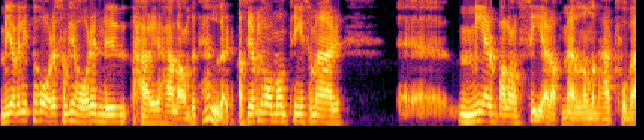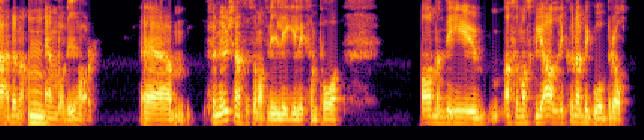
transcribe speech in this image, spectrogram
Men jag vill inte ha det som vi har det nu här i det här landet heller. Alltså jag vill ha någonting som är eh, mer balanserat mellan de här två världarna Mm. än vad vi har. Ehm, för nu känns det som att vi ligger liksom på Ja men det är ju, alltså man skulle ju aldrig kunna begå brott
